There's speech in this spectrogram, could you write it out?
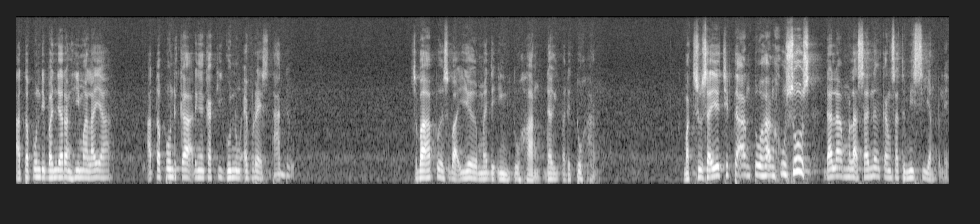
Ataupun di banjaran Himalaya. Ataupun dekat dengan kaki gunung Everest. Ada. Sebab apa? Sebab ia made in Tuhan. Daripada Tuhan. Maksud saya ciptaan Tuhan khusus dalam melaksanakan satu misi yang pelik.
